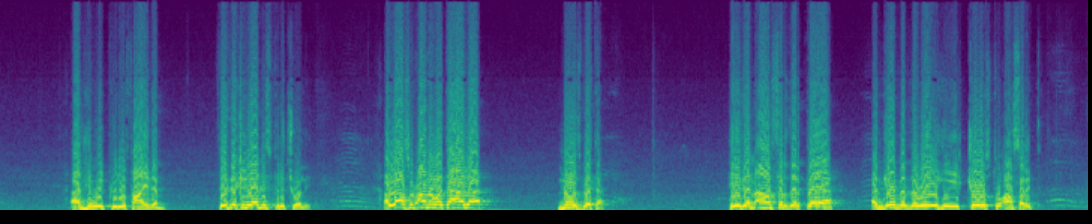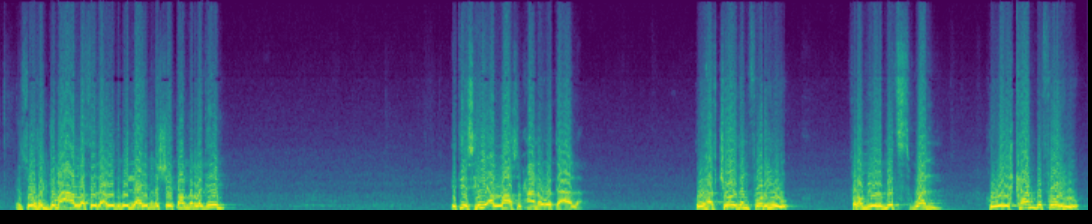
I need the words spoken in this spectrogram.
And he will purify them. Physically and spiritually. Allah subhanahu wa ta'ala knows better he then answered their prayer and gave it the way he chose to answer it in Surah Al-Jum'ah Allah says أعوذ بالله من الشيطان الرجيم it is he Allah subhanahu wa ta'ala who have chosen for you from your midst one who will come before you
